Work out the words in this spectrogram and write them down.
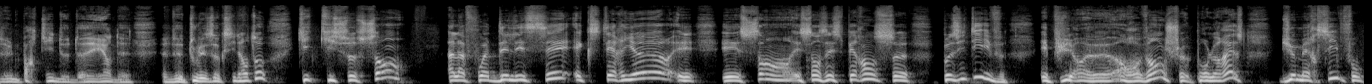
une partie de, d'ailleurs de, tous les Occidentaux, qui se sent à la fois délaissé, extérieur et, sans, espérance euh, positive. Et puis, euh, en revanche, pour le reste, Dieu merci, faut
